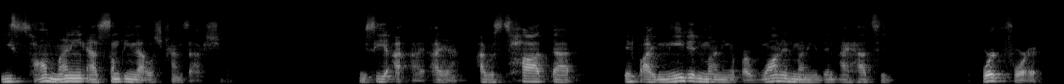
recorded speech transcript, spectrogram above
we saw money as something that was transactional. You see, I, I, I was taught that if I needed money, if I wanted money, then I had to work for it,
